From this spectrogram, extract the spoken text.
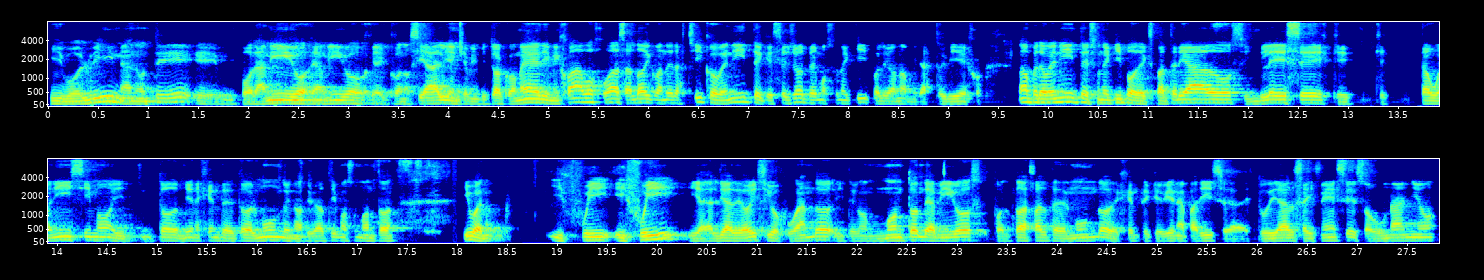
Y volví, me anoté eh, por amigos de amigos, que conocí a alguien que me invitó a comer y me dijo, ah, vos jugabas al rugby cuando eras chico, venite, qué sé yo, tenemos un equipo. Le digo, no, mira, estoy viejo. No, pero venite, es un equipo de expatriados, ingleses, que, que está buenísimo y todo, viene gente de todo el mundo y nos divertimos un montón. Y bueno, y fui, y fui, y al día de hoy sigo jugando y tengo un montón de amigos por todas partes del mundo, de gente que viene a París a estudiar seis meses o un año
